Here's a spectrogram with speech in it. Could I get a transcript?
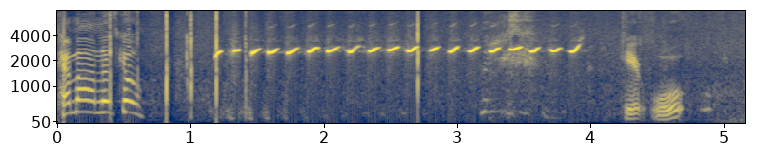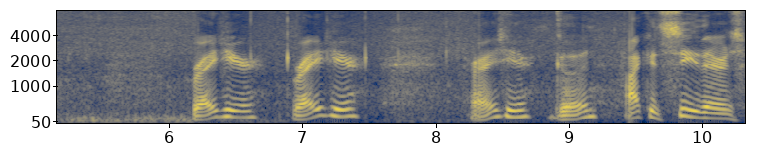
Come on. Let's go. Here. Whoa. Right here. Right here. Right here. Good. I could see there's,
